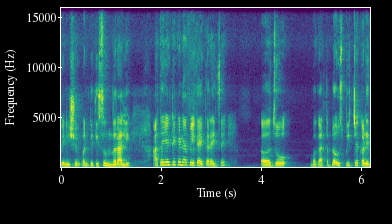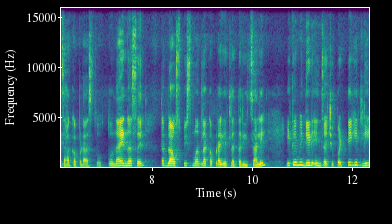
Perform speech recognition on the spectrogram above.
फिनिशिंग पण किती सुंदर आली. आता या ठिकाणी आपल्याला काय करायचं आहे जो बघा आता ब्लाऊज पीसच्या कडेचा हा कपडा असतो. तो नाही नसेल तर ब्लाऊज पीसमधला कपडा घेतला तरी चालेल. इथे मी दीड इंचाची पट्टी घेतली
